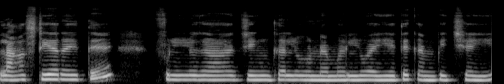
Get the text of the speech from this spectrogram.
లాస్ట్ ఇయర్ అయితే ఫుల్లుగా జింకలు, నెమళ్ళు అవి అయితే కనిపించాయి.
